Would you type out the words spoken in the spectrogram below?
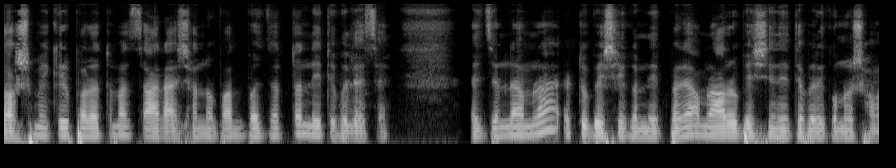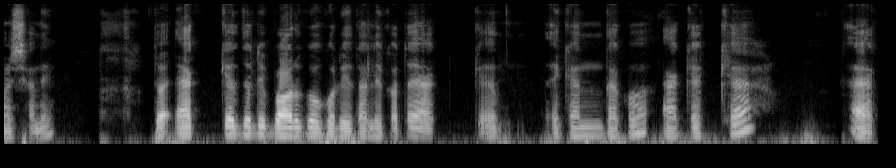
দশমিকের পরে তোমার চার আসান্ন পান পর্যন্ত নিতে বলেছে। এর জন্য আমরা একটু বেশি করে নিতে পারি। আমরা আরও বেশি নিতে পারি, কোনো সমস্যা নেই। তো এককে যদি বর্গ করি, তাহলে কত? এক, এখানে দেখো, এক, একে এক,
